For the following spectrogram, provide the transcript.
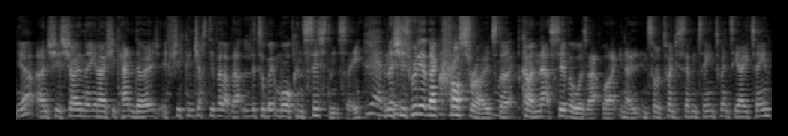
yeah, and she's shown that you know she can do it if she can just develop that little bit more consistency. Yeah, and then she's really at that crossroads right. that kind of Nat Sciver was at, like you know, in sort of 2017, 2018,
